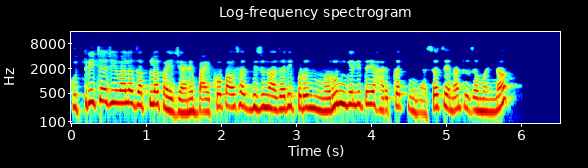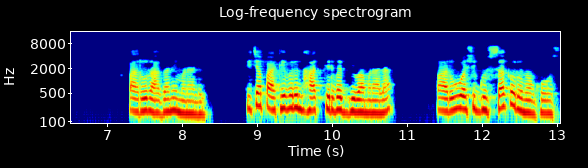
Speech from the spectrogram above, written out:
कुत्रीच्या जीवाला जपलं पाहिजे आणि बायको पावसात भिजून आजारी पडून मरून गेली तरी हरकत नाही. असंच आहे ना तुझं म्हणणं? पारू रागाने म्हणाली. तिच्या पाठीवरून हात फिरवत दिवा म्हणाला पारू अशी गुस्सा करू नकोस.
